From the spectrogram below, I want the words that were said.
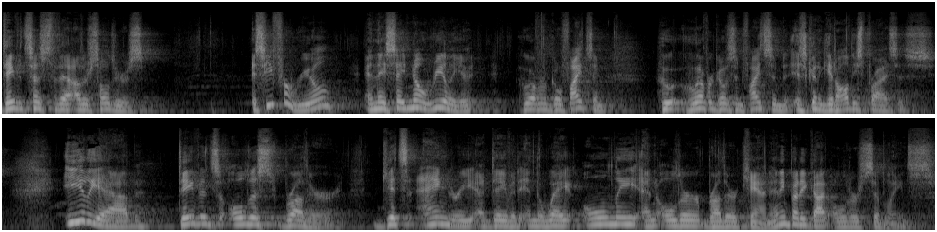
David says to the other soldiers, is he for real? And they say, No, really. Whoever go fights him, who, whoever goes and fights him is going to get all these prizes. Eliab, David's oldest brother, gets angry at David in the way only an older brother can. Anybody got older siblings?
